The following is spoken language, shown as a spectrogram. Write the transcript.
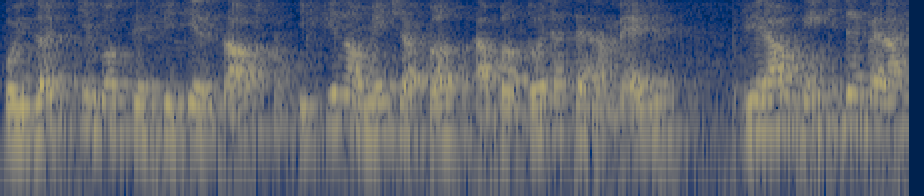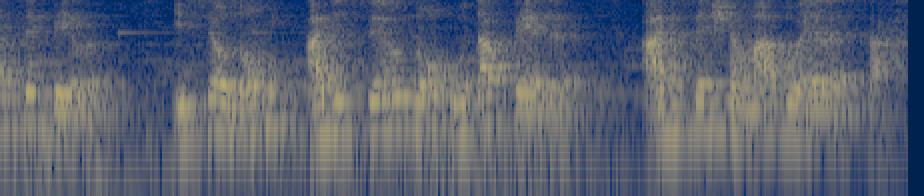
Pois antes que você fique exausta e finalmente abandone a Terra-média, virá alguém que deverá recebê-la, e seu nome há de ser o, o da pedra, há de ser chamado Elessar.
